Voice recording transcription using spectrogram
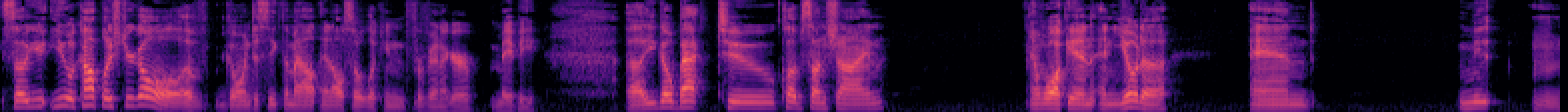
so you you accomplished your goal of going to seek them out and also looking for vinegar maybe uh, you go back to club sunshine and walk in and yoda and Mi- hmm,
